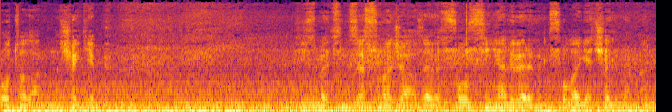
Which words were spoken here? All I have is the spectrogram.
rotalarını çekip hizmetinize sunacağız. Evet sol sinyali verelim. Sola geçelim hemen.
